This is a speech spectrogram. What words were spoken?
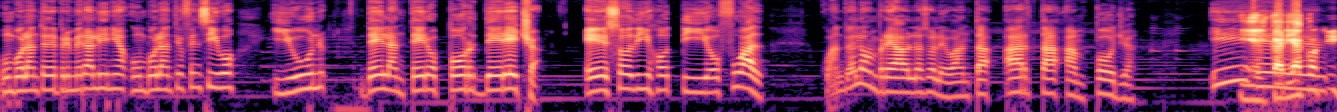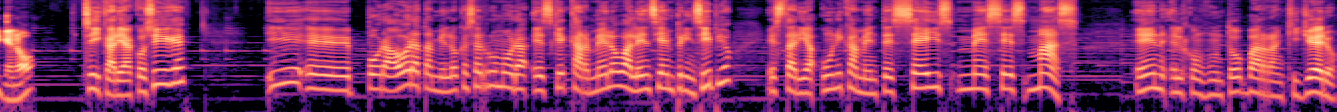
un volante de primera línea, un volante ofensivo y un delantero por derecha. Eso dijo tío Fuad. Cuando el hombre habla se levanta harta ampolla. Y, el Cariaco eh, sigue, ¿no? Sí, Cariaco sigue. Y eh, por ahora también lo que se rumora es que Carmelo Valencia en principio estaría únicamente seis meses más en el conjunto barranquillero.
